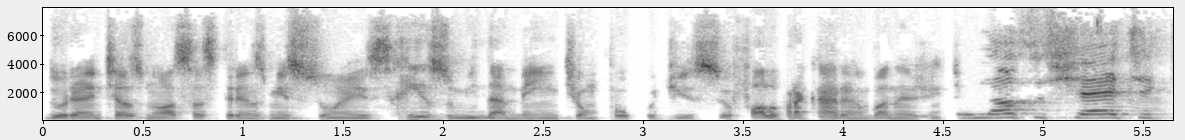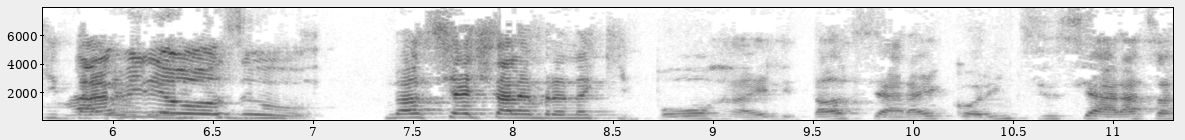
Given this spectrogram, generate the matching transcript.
durante as nossas transmissões. Resumidamente, é um pouco disso. Eu falo pra caramba, né, gente? O nosso chat aqui tá. Maravilhoso! Nosso chat tá lembrando aqui, porra, ele tá o Ceará e Corinthians, e o Ceará só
